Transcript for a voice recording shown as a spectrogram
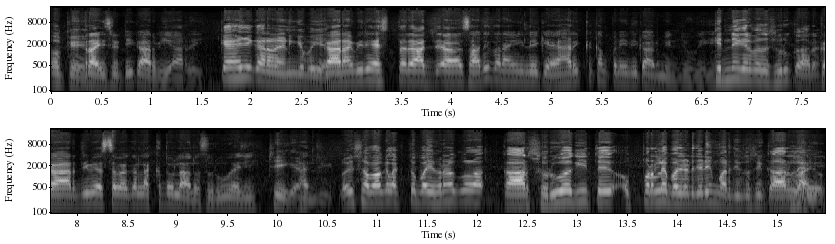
ਓਕੇ ਟਰਾਈ ਸਿਟੀ ਕਾਰ ਵੀਆਰ ਜੀ। ਕਿਹੋ ਜਿਹੇ ਕਾਰਾਂ ਲੈਣਗੇ ਬਈ ਇਹ? ਕਾਰਾਂ ਵੀਰੇ ਇਸ ਤਰ੍ਹਾਂ ਅੱਜ ਅ, ਸਾਰੀ ਤਰ੍ਹਾਂ ਹੀ ਲੈ ਕੇ ਆਇਆ। ਹਰ ਇੱਕ ਕੰਪਨੀ ਦੀ ਕਾਰ ਮਿਲ ਜੂਗੀ ਜੀ। ਕਿੰਨੇ ਕੁ ਰੁਪਏ ਤੋਂ ਸ਼ੁਰੂ ਕਾਰ? ਕਾਰ ਜੀ ਵੀ ਸਵਾ ਕੁ ਲੱਖ ਤੋਂ ਲਾ ਲਓ ਸ਼ੁਰੂ ਹੈ ਜੀ। ਠੀਕ ਹੈ। ਹਾਂਜੀ। ਲੋ ਜੀ ਸਵਾ ਕੁ ਲੱਖ ਤੋਂ ਬਾਈ ਹੋਰਾਂ ਕੋਲ ਕਾਰ ਸ਼ੁਰੂ ਹੈਗੀ ਤੇ ਉੱਪਰਲੇ ਬਜਟ ਜਿਹੜੀ ਮਰਜ਼ੀ ਤੁਸੀਂ ਕਾਰ ਲੈ ਲਿਓ।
